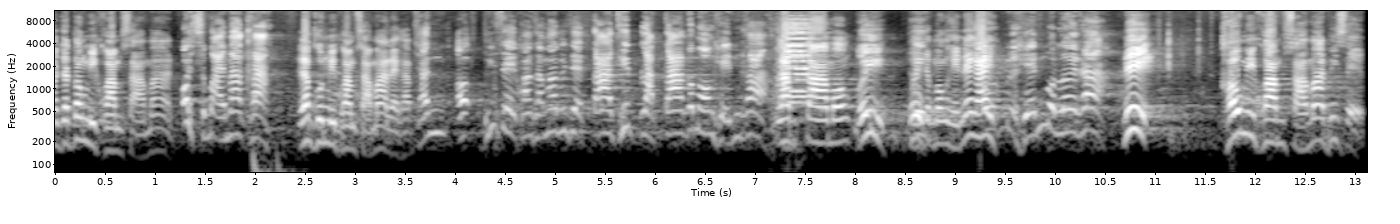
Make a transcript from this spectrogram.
มันจะต้องมีความสามารถ โอ้ยสบายมากค่ะ แล้วคุณมีความสามารถอะไรครับฉันเออพิเศษความสามารถพิเศษตาทิพย์หลับตาก็มองเห็นค่ะ หลับตามองเฮ้ยเฮ้ยจะมองเห็นได้ไง เห็นหมดเลยค่ะ นี่เขามีความสามารถพิเศษ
